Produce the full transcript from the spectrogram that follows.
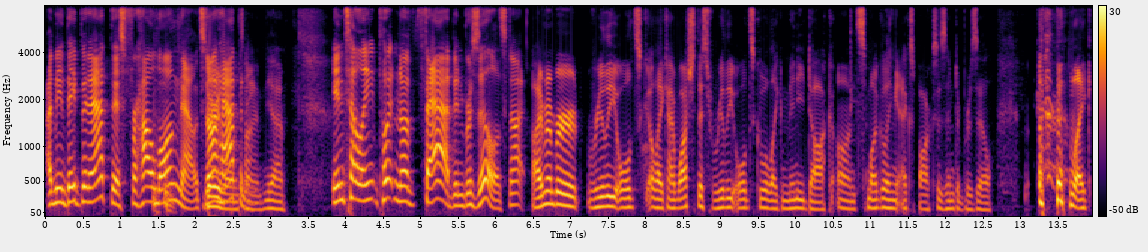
I mean, they've been at this for how long now? It's not happening. Yeah. Intel ain't putting a fab in Brazil. It's not. I remember really old school, like I watched this really old school like mini doc on smuggling Xboxes into Brazil, like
